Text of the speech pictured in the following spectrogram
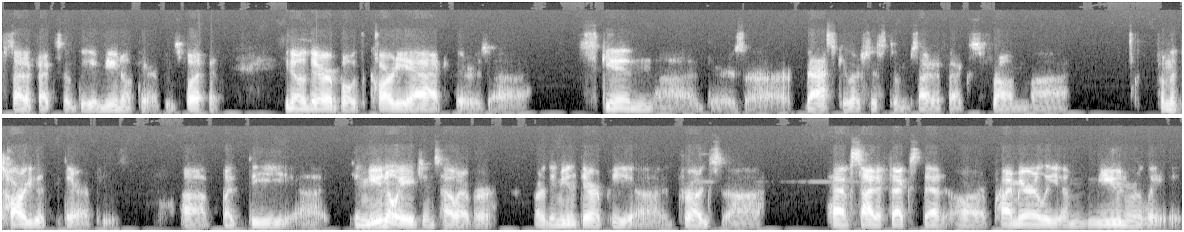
side effects of the immunotherapies, but you know there are both cardiac, there's uh, skin, uh, there's uh, vascular system side effects from uh, from the targeted therapies, uh, but the immunoagents, however, or the immune therapy uh, drugs uh, have side effects that are primarily immune related.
